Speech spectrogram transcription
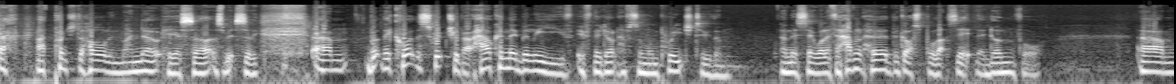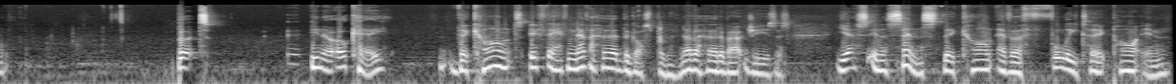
Uh, I punched a hole in my note here, so that's a bit silly. Um, but they quote the scripture about how can they believe if they don't have someone preach to them? And they say, well, if they haven't heard the gospel, that's it, they're done for. Um, but, you know, okay, they can't, if they have never heard the gospel, they've never heard about Jesus, yes, in a sense, they can't ever fully take part in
